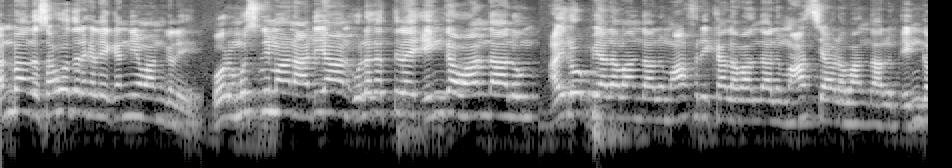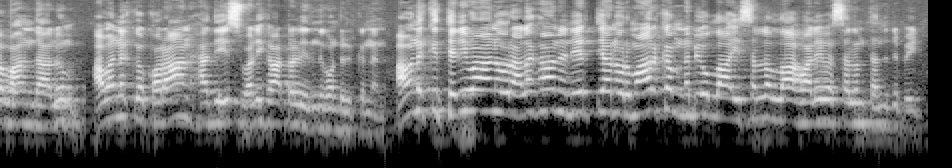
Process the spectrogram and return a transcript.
அன்பார்ந்த சகோதரர்களே கண்ணியவான்களே ஒரு முஸ்லிமான அடியான் உலகத்தில் எங்க வாழ்ந்தாலும் ஐரோப்பியால வாழ்ந்தாலும் ஆப்பிரிக்கால வாழ்ந்தாலும் ஆசியாவில் வாழ்ந்தாலும் எங்க வாழ்ந்தாலும் அவனுக்கு குரான் ஹதீஸ் வழிகாட்டல் இருந்து கொண்டிருக்கின்றன. அவனுக்கு தெளிவான ஒரு அழகான நேர்த்தியான ஒரு மார்க்கம் நபியுல்லாஹி ஸல்லல்லாஹு அலைஹி வஸல்லம் தந்துட்டு போயிட்டு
